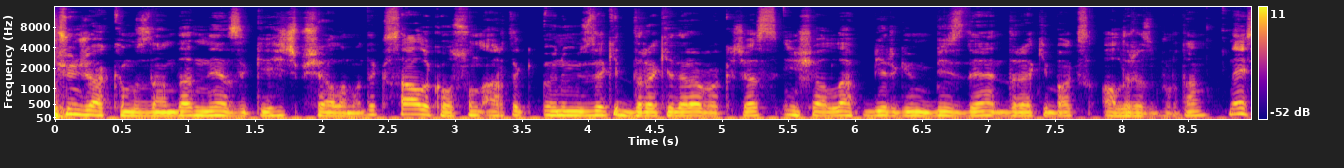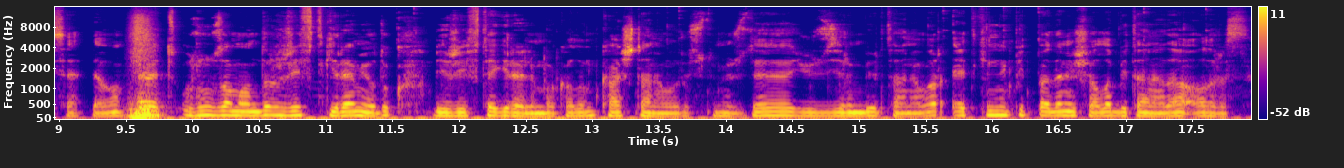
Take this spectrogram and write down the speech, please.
Üçüncü hakkımızdan da ne yazık ki hiçbir şey alamadık. Sağlık olsun artık önümüzdeki Drakilere bakacağız. İnşallah bir gün biz de Draki Box alırız buradan. Neyse devam. Evet uzun zamandır Rift giremiyorduk. Bir Rift'e girelim bakalım. Kaç tane var üstümüzde? 121 tane var. Etkinlik bitmeden inşallah bir tane daha alırız.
